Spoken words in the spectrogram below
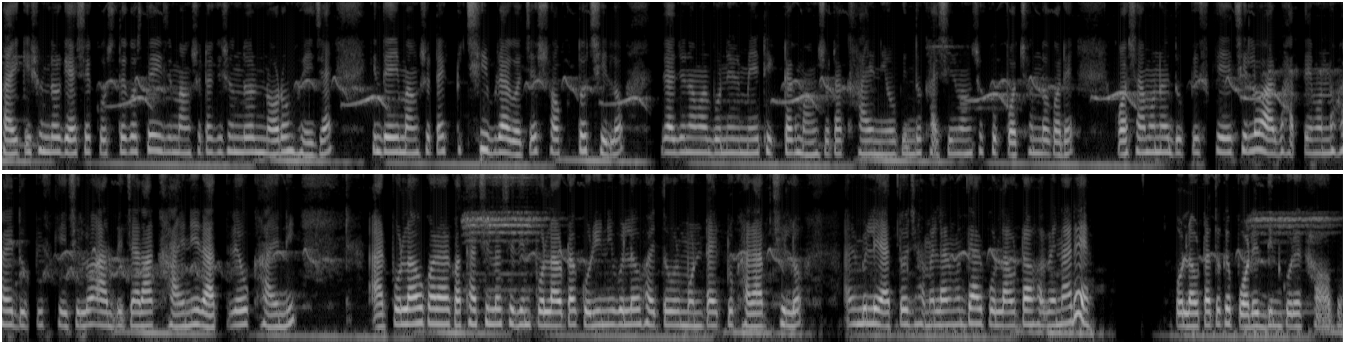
খাই, কি সুন্দর গ্যাসে কষতে কষতে এই যে মাংসটা কি সুন্দর নরম হয়ে যায়। কিন্তু এই মাংসটা একটু ছিবড়া গেছে, শক্ত ছিল। যার জন্য আমার বোনের মেয়ে ঠিকঠাক মাংসটা খায়নি। ও কিন্তু খাসির মাংস খুব পছন্দ করে। কষা মনে হয় দু পিস খেয়েছিল আর ভাতে মনে হয় দু পিস খেয়েছিল। আর বেচারা খায়নি, রাত্রেও খায়নি। আর পোলাও করার কথা ছিল, সেদিন পোলাওটা করিনি বলেও হয়তো ওর মনটা একটু খারাপ ছিল। আমি বলি, এত ঝামেলার মধ্যে আর পোলাওটা হবে না রে। পোলাওটা তোকে পরের দিন করে খাওয়াবো।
